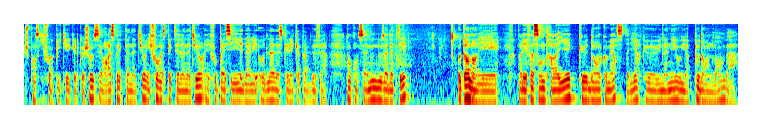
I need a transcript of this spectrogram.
je pense qu'il faut appliquer quelque chose, c'est on respecte la nature, il faut respecter la nature et il ne faut pas essayer d'aller au-delà de ce qu'elle est capable de faire. Donc c'est à nous de nous adapter, autant dans les, dans les façons de travailler que dans le commerce, c'est-à-dire qu'une année où il y a peu de rendement, bah,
